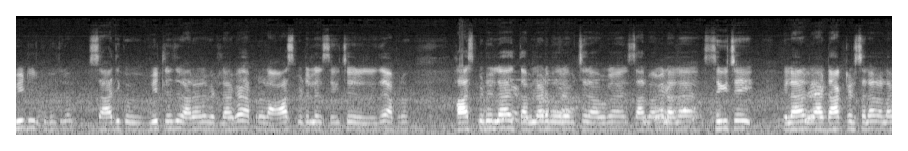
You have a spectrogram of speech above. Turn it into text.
வீட்டில் இருக்கும்போது சாதிக்கு வீட்டிலேருந்து வர விடலாங்க அப்புறம் ஹாஸ்பிட்டலில் சிகிச்சை இருந்தது அப்புறம் ஹாஸ்பிட்டலில் தமிழ்நாடு முதலமைச்சர் அவங்க சார்பாக நல்லா சிகிச்சை எல்லாரும் டாக்டர்ஸ் எல்லாம் நல்லா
